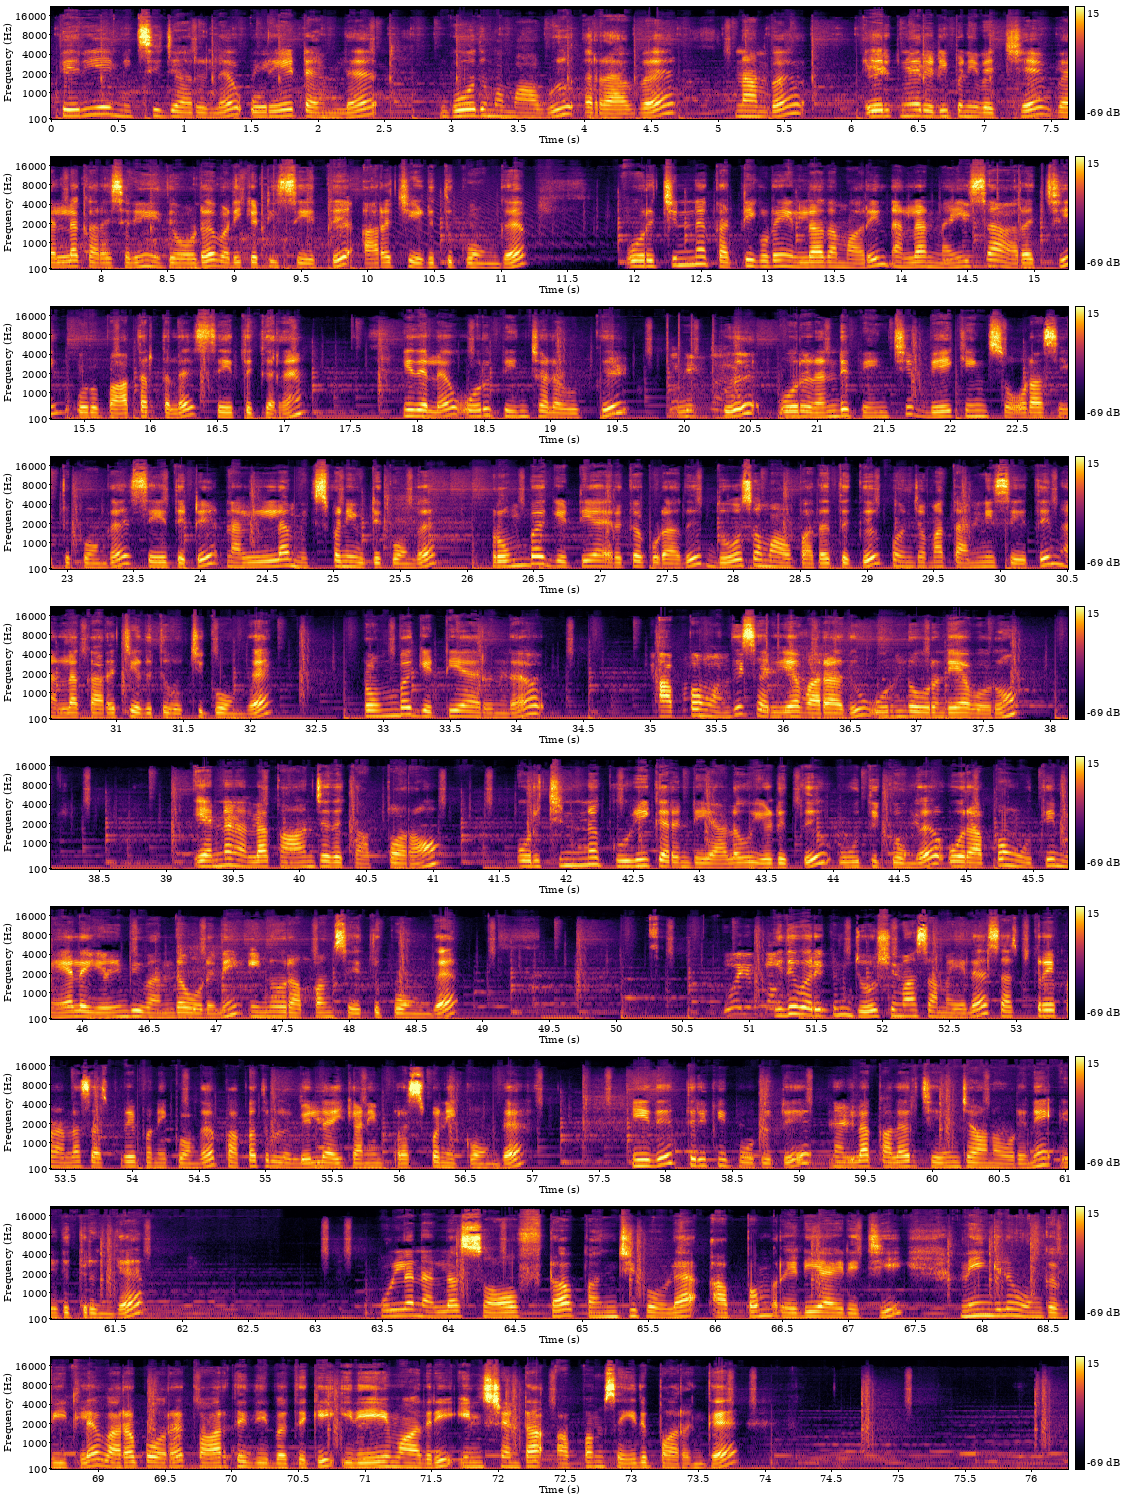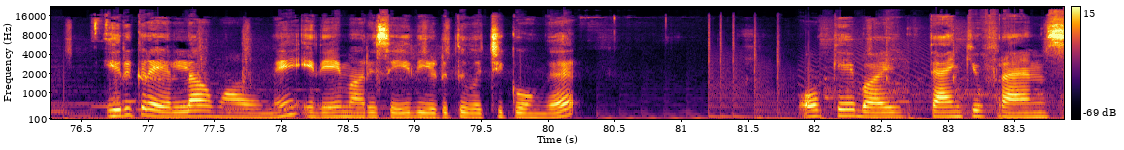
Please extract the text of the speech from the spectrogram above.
பெரிய மிக்சி ஜாரில் ஒரே டைமில் கோதுமை மாவு ரவை நம்ம ஏற்கனவே ரெடி பண்ணி வச்ச வெள்ளை கரைசலையும் இதோட வடிகட்டி சேர்த்து அரைச்சி எடுத்துக்கோங்க. ஒரு சின்ன கட்டி கூட இல்லாத மாதிரி நல்லா நைஸாக அரைச்சி ஒரு பாத்திரத்தில் சேர்த்துக்கிறேன். இதில் ஒரு பிஞ்ச் அளவுக்கு உப்பு ஒரு ரெண்டு பிஞ்சு பேக்கிங் சோடா சேர்த்துக்கோங்க. சேர்த்துட்டு நல்லா மிக்ஸ் பண்ணி விட்டுக்கோங்க. ரொம்ப கெட்டியாக இருக்கக்கூடாது. தோசை மாவு பதத்துக்கு கொஞ்சமாக தண்ணி சேர்த்து நல்லா கரைச்சி எடுத்து வச்சுக்கோங்க. ரொம்ப கெட்டியாக இருந்தால் அப்பம் வந்து சரியாக வராது. உருண்டை உருண்டையாக வரும். எண்ணெய் நல்லா காஞ்சதுக்கு அப்புறம் ஒரு சின்ன குழி கரண்டி அளவு எடுத்து ஊற்றிக்கோங்க ஒரு அப்பம் ஊற்றி மேலே எழும்பி வந்த உடனே இன்னொரு அப்பம் சேர்த்துக்கோங்க இது வரைக்கும் ஜோஷிமா சமையலை சப்ஸ்கிரைப் பண்ணலாம் சப்ஸ்கிரைப் பண்ணிக்கோங்க. பக்கத்தில் உள்ள பெல் ஐக்கானையும் ப்ரெஸ் பண்ணிக்கோங்க. இது திருப்பி போட்டுட்டு நல்லா கலர் சேஞ்ச் ஆன உடனே எடுத்துருங்க. உள்ளே நல்லா சாஃப்டாக பஞ்சு போல் அப்பம் ரெடி ஆயிடுச்சு. நீங்களும் உங்கள் வீட்டில் வரப்போகிற கார்த்திகை தீபத்துக்கு இதே மாதிரி இன்ஸ்டண்ட்டாக அப்பம் செய்து பாருங்கள் இருக்கிற எல்லா மாவுமே இதே மாதிரி செய்து எடுத்து வச்சுக்கோங்க. Okay bye thank you friends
